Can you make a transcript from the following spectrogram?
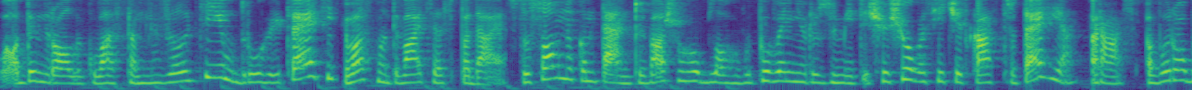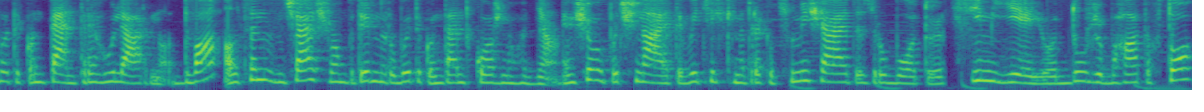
один ролик у вас там не залетів, другий, третій, і у вас мотивація спадає. Стосовно контенту і вашого блогу, ви повинні розуміти, що якщо у вас є чітка стратегія, раз, а ви робите контент регулярно, два, але це не означає, що вам потрібно робити контент кожного дня. Якщо ви починаєте, ви тільки, наприклад, суміщаєте з роботою, з сім'єю, дуже багато хто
